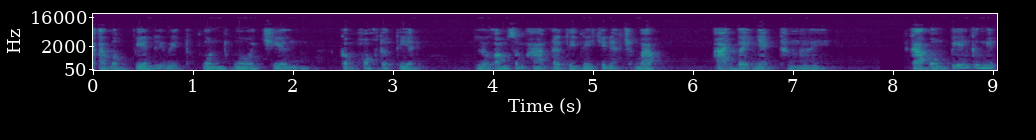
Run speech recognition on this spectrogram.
ការបំពេញនេះវាធ្ងន់ធ្ងរជាងកំហុសទៅទៀតលោកអំសំអាតនៅទីនេះជាអ្នកច្បាប់អាចបែកញែកថ្ងៃការបំពេញគឺមាន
